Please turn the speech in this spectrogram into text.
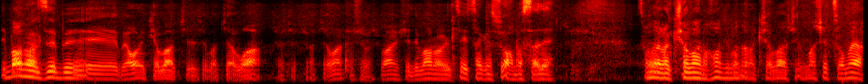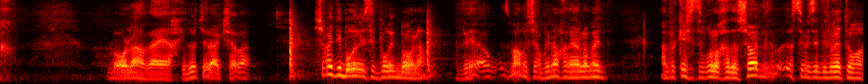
דיברנו על זה ב- בעונג שבת, שבת שעברה, שבת שעברה, שבועיים, שדיברנו על יצא יצחק יסוח בשדה. דיברנו על הקשבה, נכון? דיברנו על הקשבה של מה שצומח בעולם והיחידות של ההקשבה. יש הרבה דיבורים וסיפורים בעולם, והסברנו שרבי נחמן היה לומד, היה מבקש שסיפרו לו חדשות, עושים מזה דברי תורה.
